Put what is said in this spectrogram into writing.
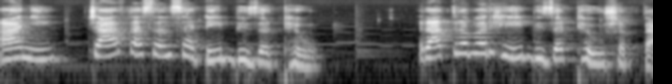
आणि चार तासांसाठी भिजत ठेवू. रात्रभर ही भिजत ठेवू शकता.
